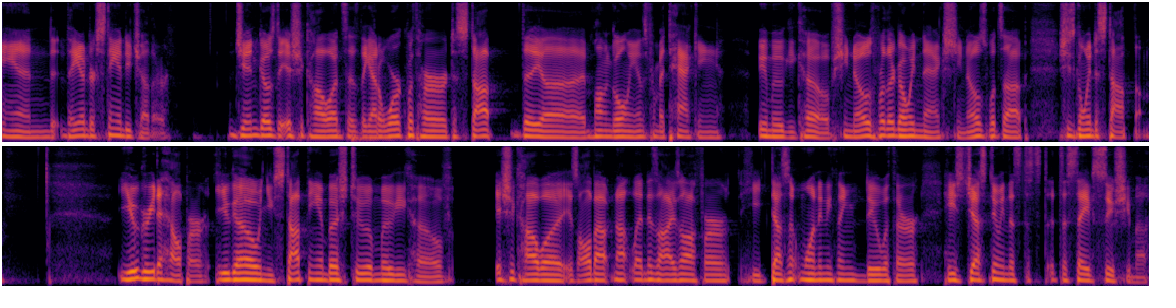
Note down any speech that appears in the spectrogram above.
and they understand each other. Jin goes to Ishikawa and says they got to work with her to stop the uh, Mongolians from attacking Umugi Cove. She knows where they're going next. She knows what's up. She's going to stop them. You agree to help her. You go and you stop the ambush to Umugi Cove. Ishikawa is all about not letting his eyes off her. He doesn't want anything to do with her. He's just doing this to, to save Tsushima.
